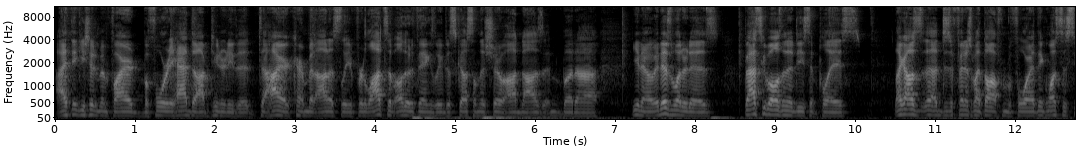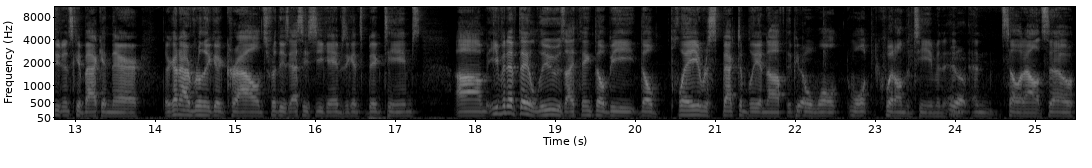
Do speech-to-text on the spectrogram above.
I think he should have been fired before he had the opportunity to, to hire Kermit. Honestly, for lots of other things we've discussed on the show ad nauseum. But uh, you know, it is what it is. Basketball is in a decent place. Like I was uh, just to finish my thought from before. I think once the students get back in there, they're gonna have really good crowds for these SEC games against big teams. Um, even if they lose, I think they'll be they'll play respectably enough that people won't won't quit on the team and, and, and sell it out. So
